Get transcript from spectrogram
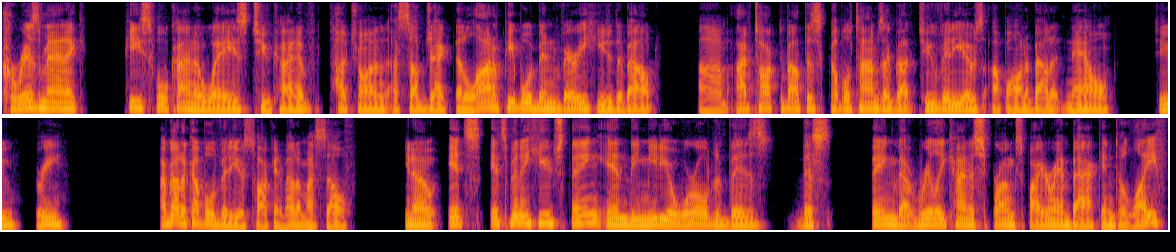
charismatic, peaceful kind of ways to kind of touch on a subject that a lot of people have been very heated about. Um, I've talked about this a couple of times. I've got two videos up on about it now. Two, three. I've got a couple of videos talking about it myself you know, it's it's been a huge thing in the media world. This this thing that really kind of sprung Spider-Man back into life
